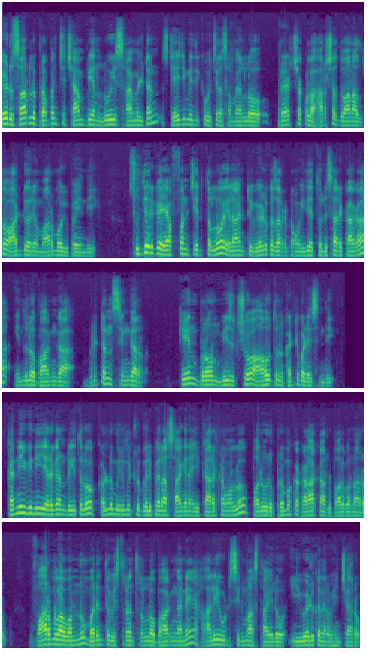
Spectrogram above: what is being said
ఏడు సార్లు ప్రపంచ ఛాంపియన్ లూయిస్ హామిల్టన్ స్టేజ్ మీదకి వచ్చిన సమయంలో ప్రేక్షకుల హర్షధ్వానాలతో ఆడిటోరియం మార్మోగిపోయింది. సుదీర్ఘ ఎఫ్ వన్ చరిత్రలో ఇలాంటి వేడుక జరగడం ఇదే తొలిసారి కాగా ఇందులో భాగంగా Britain singer Kane Brown music show ఆహుతులను కట్టిపడేసింది. కన్నీ విని ఎరగని రీతిలో కళ్ళు మిరుమిట్లు గొలిపేలా సాగిన ఈ కార్యక్రమంలో పలువురు ప్రముఖ కళాకారులు పాల్గొన్నారు. ఫార్ములా వన్ను మరింత విస్తరించడంలో భాగంగానే హాలీవుడ్ సినిమా స్థాయిలో ఈ వేడుక నిర్వహించారు.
